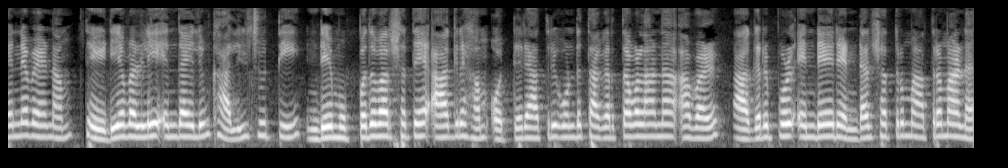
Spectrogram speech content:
തന്നെ വേണം. തേടിയ വള്ളി എന്തായാലും കാലിൽ ചുറ്റി. എന്റെ മുപ്പത് വർഷത്തെ ആഗ്രഹം ഒറ്റ രാത്രി കൊണ്ട് തകർത്തവളാണ് അവൾ. സാഗർ ഇപ്പോൾ എന്റെ രണ്ടാം ശത്രു മാത്രമാണ്.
